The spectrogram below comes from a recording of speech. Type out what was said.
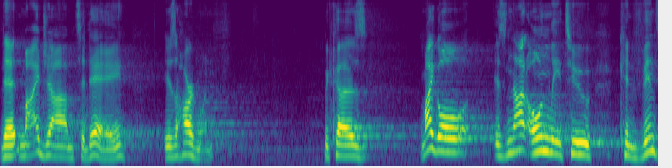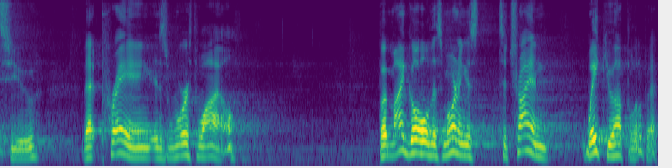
that my job today is a hard one because my goal is not only to convince you that praying is worthwhile, but my goal this morning is to try and wake you up a little bit.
